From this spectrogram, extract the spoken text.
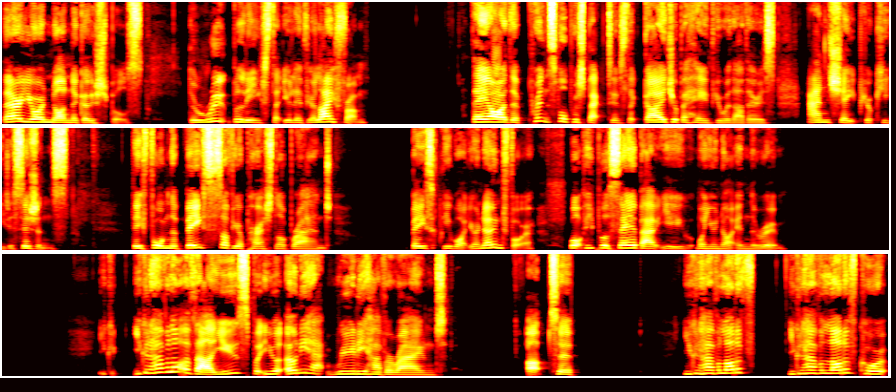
They're your non negotiables. the root beliefs that you live your life from. They are the principal perspectives that guide your behaviour with others and shape your key decisions. They form the basis of your personal brand, basically what you're known for, what people say about you when you're not in the room. You can, you can have a lot of values, but you only ha- really have around up to. You can have a lot of. You can have a lot of core.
